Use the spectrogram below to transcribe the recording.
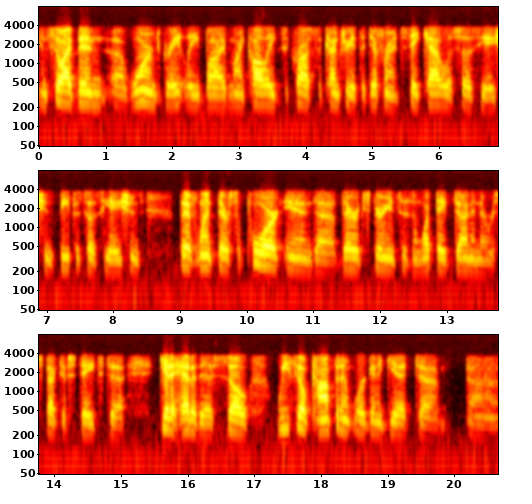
And so I've been uh, warmed greatly by my colleagues across the country at the different state cattle associations, beef associations, that have lent their support and uh, their experiences and what they've done in their respective states to get ahead of this. So we feel confident we're going to get uh, uh,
